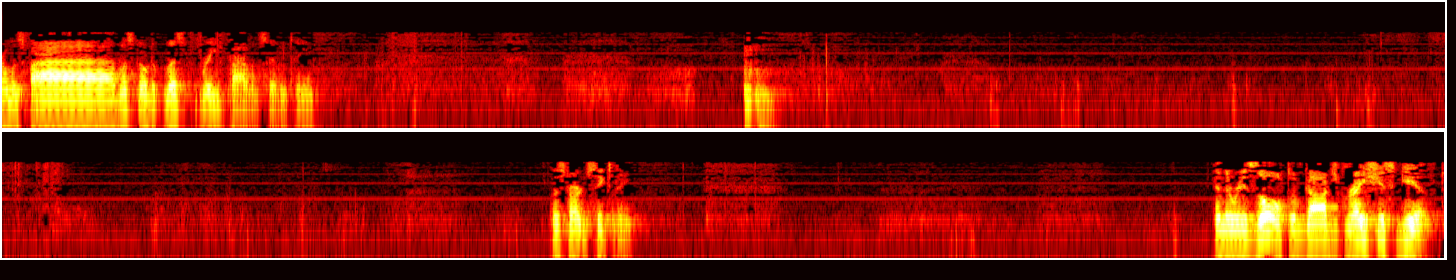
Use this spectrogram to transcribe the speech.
Romans 5, let's go to, let's read 5 and 17. Let's start in 16. And the result of God's gracious gift.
